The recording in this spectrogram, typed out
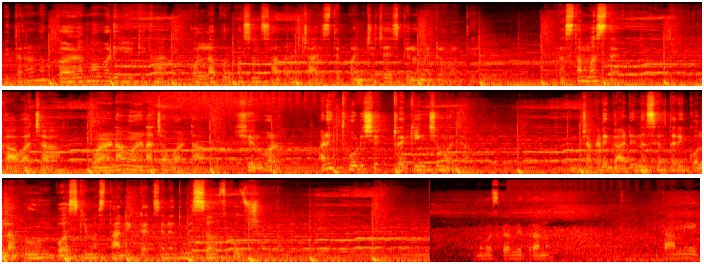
मित्रांनो कळमावाडी हे ठिकाण कोल्हापूरपासून साधारण चाळीस ते पंचेचाळीस किलोमीटरवरती आहे. रस्ता मस्त आहे. गावाच्या वळणावळणाच्या वाटा शिरवळ आणि थोडीशी ट्रेकिंगची मजा. तुमच्याकडे गाडी नसेल तरी कोल्हापूरहून बस किंवा स्थानिक टॅक्सीने तुम्ही सहज पोहोचू शकता. नमस्कार मित्रांनो. आता आम्ही एक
